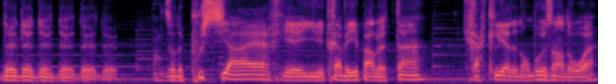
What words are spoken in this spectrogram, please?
de, de, de, de, de- de- on va dire de poussière, il est travaillé par le temps, craquelé à de nombreux endroits.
